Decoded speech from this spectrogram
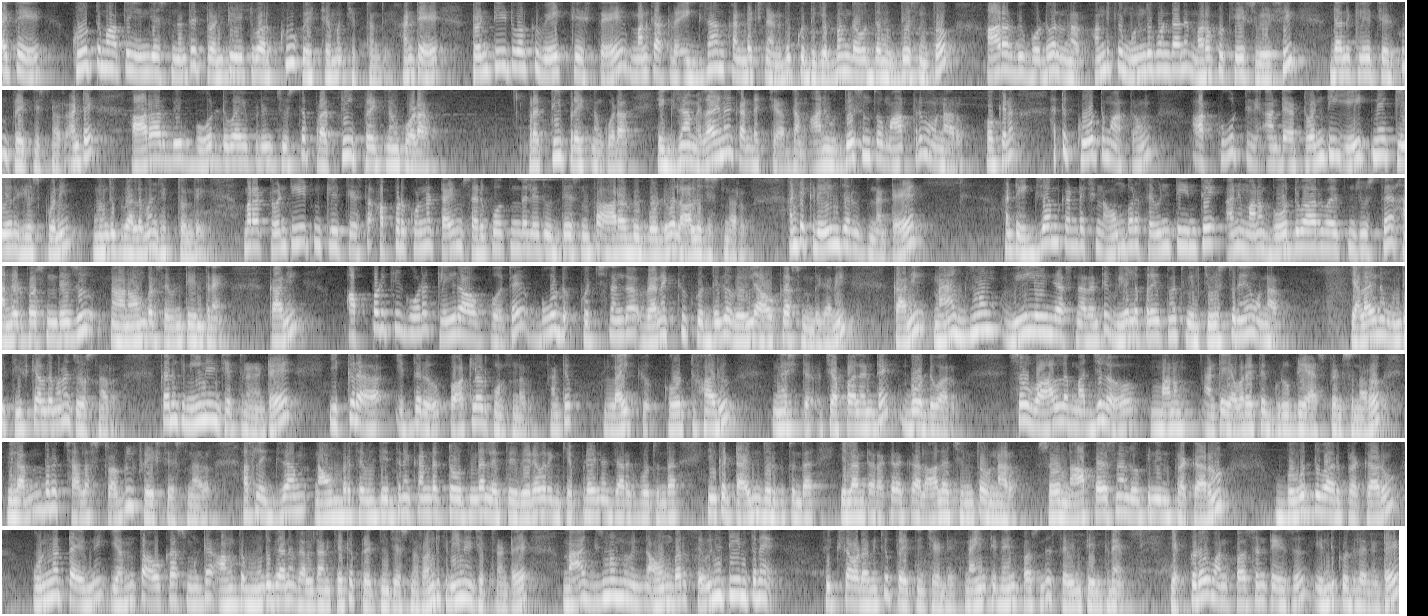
అయితే కోర్టు మాత్రం ఏం చేస్తుందంటే ట్వంటీ ఎయిట్ వరకు వెయిట్ చేయమని చెప్తుంది. అంటే ట్వంటీ ఎయిట్ వరకు వెయిట్ చేస్తే మనకు అక్కడ ఎగ్జామ్ కండక్షన్ అనేది కొద్దిగా ఇబ్బంది అవుద్దనే ఉద్దేశంతో ఆర్ఆర్బి బోర్డు వాళ్ళు ఉన్నారు. అందుకే ముందుగుండానే మరొక కేసు వేసి దాన్ని క్లియర్ చేయడానికి ప్రయత్నిస్తున్నారు. అంటే ఆర్ఆర్బి బోర్డు వైపు నుంచి చూస్తే ప్రతి ప్రయత్నం కూడా ప్రతి ప్రయత్నం కూడా ఎగ్జామ్ ఎలా అయినా కండక్ట్ చేద్దాం అనే ఉద్దేశంతో మాత్రమే ఉన్నారు. ఓకేనా? అయితే కోర్టు మాత్రం ఆ కోర్టుని అంటే ఆ ట్వంటీ ఎయిట్నే క్లియర్ చేసుకొని ముందుకు వెళ్ళమని చెప్తుంది. మరి ఆ ట్వంటీ ఎయిట్ని క్లియర్ చేస్తే అప్పటికున్న టైం సరిపోతుందా లేదో ఉద్దేశంతో ఆర్ఆర్బీ బోర్డు వాళ్ళు ఆలోచిస్తున్నారు. అంటే ఇక్కడ ఏం జరుగుతుందంటే అంటే ఎగ్జామ్ కండక్షన్ నవంబర్ సెవెంటీన్తే అని మన బోర్డు వారి వైపుని చూస్తే హండ్రెడ్ పర్సెంటేజ్ నవంబర్ సెవెంటీన్త్నే. కానీ అప్పటికి కూడా క్లియర్ అవ్వకపోతే బోర్డు ఖచ్చితంగా వెనక్కి కొద్దిగా వెళ్ళే అవకాశం ఉంది కానీ కానీ మ్యాక్సిమం వీళ్ళు ఏం చేస్తున్నారంటే వీళ్ళ ప్రయత్నం అయితే వీళ్ళు చేస్తూనే ఉన్నారు. ఎలా అయినా ముందుకు తీసుకెళ్దామని చూస్తున్నారు. కనుక నేనేం చెప్తున్నానంటే ఇక్కడ ఇద్దరు పోట్లాడుకుంటున్నారు. అంటే లైక్ కోర్టు వారు నెక్స్ట్ చెప్పాలంటే బోర్డు వారు. సో వాళ్ళ మధ్యలో మనం అంటే ఎవరైతే గ్రూప్ డి ఆస్పిరెంట్స్ ఉన్నారో వీళ్ళందరూ చాలా స్ట్రగుల్ ఫేస్ చేస్తున్నారు. అసలు ఎగ్జామ్ నవంబర్ సెవెంటీన్త్నే కండక్ట్ అవుతుందా? లేకపోతే వేరెవరు ఇంకెప్పుడైనా జరగబోతుందా? ఇంకా టైం దొరుకుతుందా? ఇలాంటి రకరకాల ఆలోచనలతో ఉన్నారు. సో నా పర్సనల్ ఒపీనియన్ ప్రకారం బోర్డు వారి ప్రకారం ఉన్న టైంని ఎంత అవకాశం ఉంటే అంత ముందుగానే వెళ్ళడానికి అయితే ప్రయత్నం చేస్తున్నారు. అందుకే నేనేం చెప్తున్నానంటే మ్యాక్సిమం నవంబర్ సెవెంటీన్త్నే ఫిక్స్ అవ్వడానికి ప్రయత్నించండి నైంటీ నైన్ పర్సెంటేజ్ సెవెంటీన్త్నే ఎక్కడో వన్ పర్సంటేజ్ ఎందుకు వదిలేనంటే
